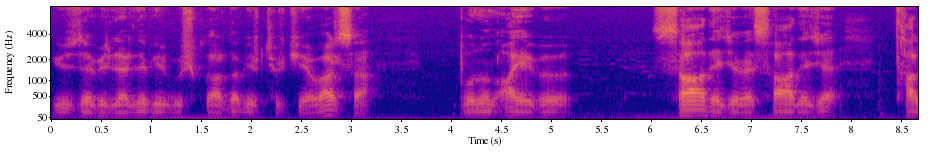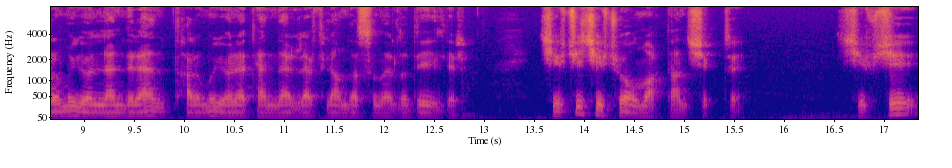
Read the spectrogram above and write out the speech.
yüzde birlerde bir buçuklarda bir Türkiye varsa bunun ayıbı sadece ve sadece tarımı yönlendiren, tarımı yönetenlerle filan da sınırlı değildir. Çiftçi çiftçi olmaktan çıktı. Çiftçi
